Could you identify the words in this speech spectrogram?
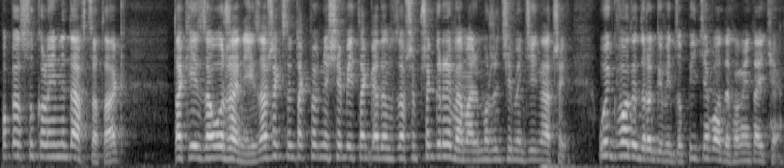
po prostu kolejny dawca, tak? Takie jest założenie. I zawsze jestem tak pewny siebie i tak gadam, zawsze przegrywam, ale może cię będzie inaczej. Łyk wody, drogie widzą, pijcie wodę, pamiętajcie.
